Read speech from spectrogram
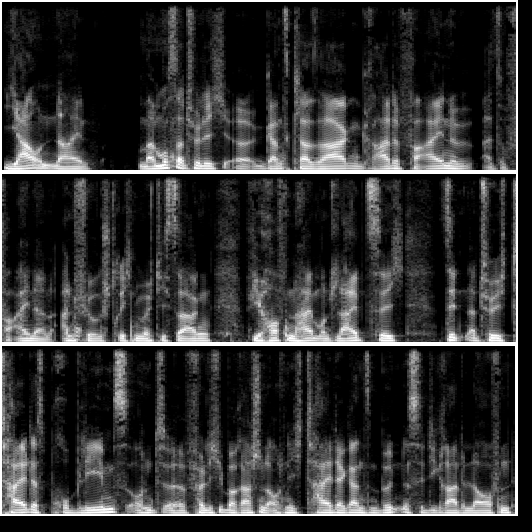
Ja und nein man muss natürlich äh, ganz klar sagen, gerade Vereine, also Vereine in Anführungsstrichen möchte ich sagen, wie Hoffenheim und Leipzig, sind natürlich Teil des Problems und äh, völlig überraschend auch nicht Teil der ganzen Bündnisse, die gerade laufen.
